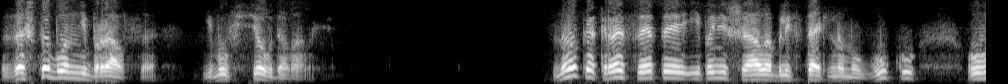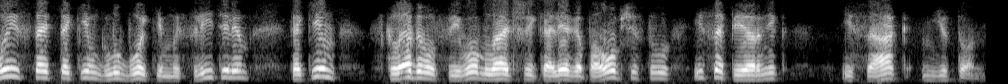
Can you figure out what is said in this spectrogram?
За что бы он ни брался, ему все удавалось. Но как раз это и помешало блистательному Гуку, увы, стать таким глубоким мыслителем, каким складывался его младший коллега по обществу и соперник Исаак Ньютон.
